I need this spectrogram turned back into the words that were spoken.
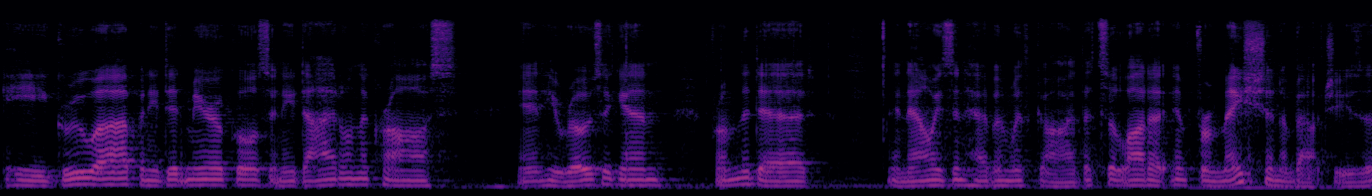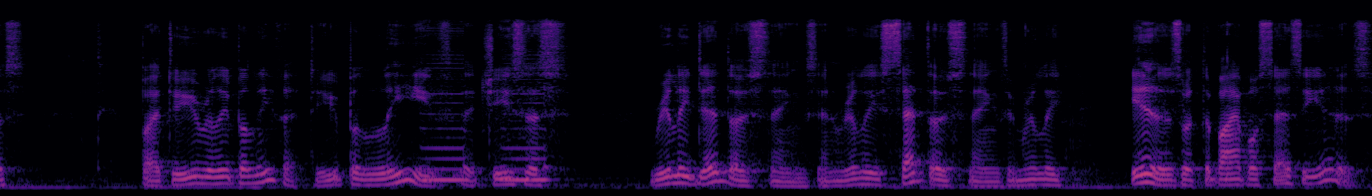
he grew up and he did miracles, and he died on the cross, and he rose again from the dead, and now he's in heaven with God. That's a lot of information about Jesus. But do you really believe it? Do you believe mm-hmm. that Jesus really did those things and really said those things and really is what the Bible says he is?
